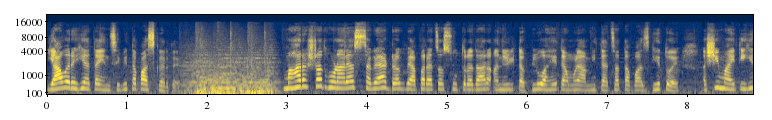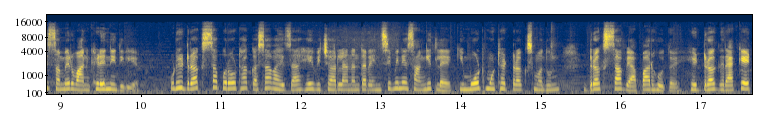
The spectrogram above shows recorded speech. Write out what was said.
यावरही आता एनसीबी तपास करते महाराष्ट्रात होणाऱ्या सगळ्या ड्रग व्यापाराचा सूत्रधार अनिल टकलू आहे त्यामुळे आम्ही त्याचा तपास घेतोय अशी माहितीही समीर वानखेडेंनी दिली आहे पुढे ड्रग्सचा पुरवठा कसा व्हायचा हे विचारल्यानंतर एन सी बीने सांगितलंय की मोठमोठ्या ट्रक्समधून ड्रग्सचा व्यापार होतोय. हे ड्रग रॅकेट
